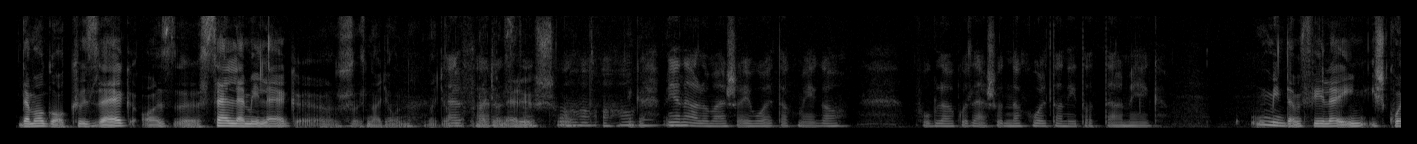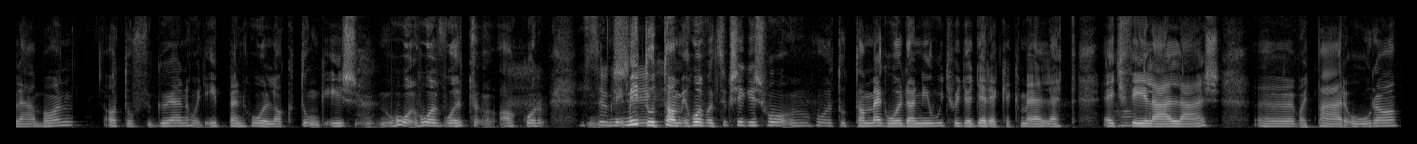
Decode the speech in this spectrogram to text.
de maga a közeg, az szellemileg az nagyon, nagyon, nagyon erős volt. Aha, aha. Igen. Milyen állomásai voltak még a foglalkozásodnak, hol tanítottál még? Mindenféle iskolában, attól függően, hogy éppen hol laktunk, és hol, hol volt akkor, szükség. mit tudtam, hol volt szükség, és hol, hol tudtam megoldani úgy, hogy a gyerekek mellett egy félállás, vagy pár óra.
